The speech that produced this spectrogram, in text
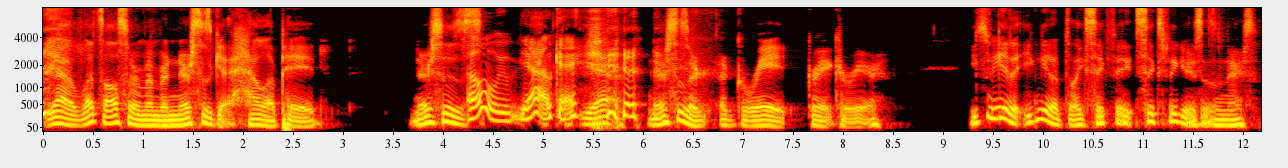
Yeah, let's also remember nurses get hella paid. Nurses. oh, yeah, okay. yeah, nurses are a great, great career. You can Sweet. get it. You can get up to like six six figures as a nurse.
